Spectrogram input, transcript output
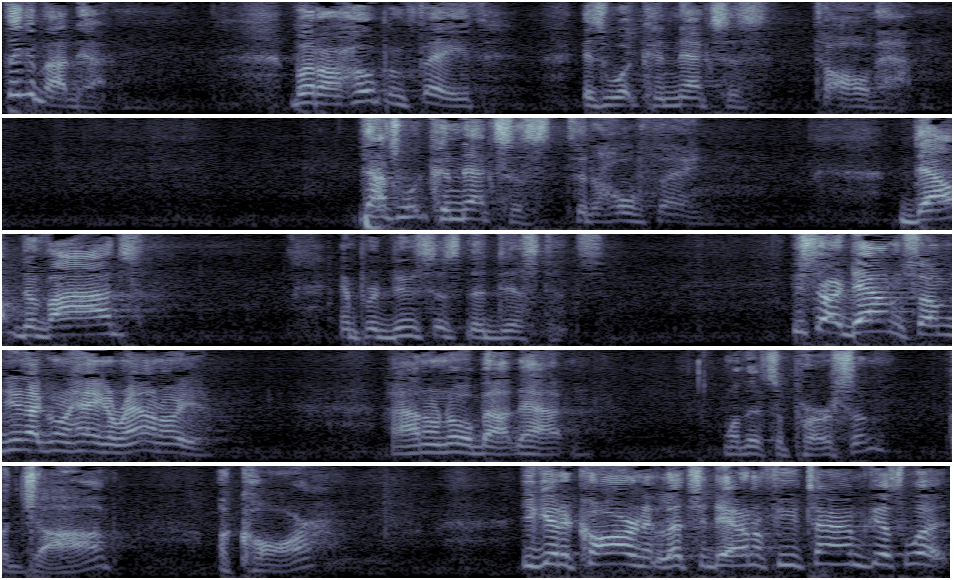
Think about that. But our hope and faith is what connects us to all that. That's what connects us to the whole thing. Doubt divides and produces the distance. You start doubting something, you're not going to hang around, are you? I don't know about that. Whether it's a person, a job, a car. You get a car and it lets you down a few times, guess what?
